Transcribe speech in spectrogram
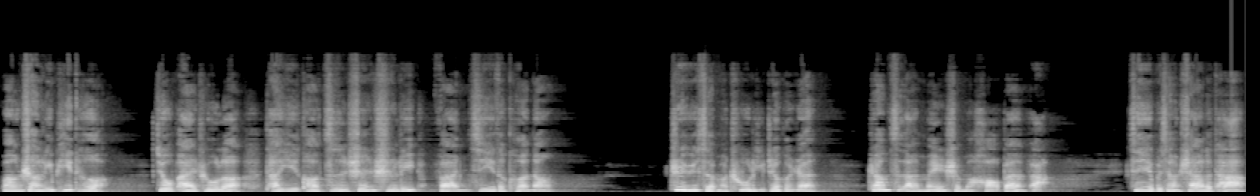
绑上里皮特，就排除了他依靠自身实力反击的可能。至于怎么处理这个人，张子安没什么好办法，既不想杀了他，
